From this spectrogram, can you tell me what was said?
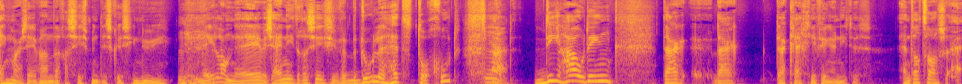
Denk maar eens even aan de racisme-discussie nu in mhm. Nederland. Nee, we zijn niet racistisch. We bedoelen het toch goed. Ja. Nou, die houding, daar, daar, daar krijg je je vinger niet tussen. En dat was e-,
